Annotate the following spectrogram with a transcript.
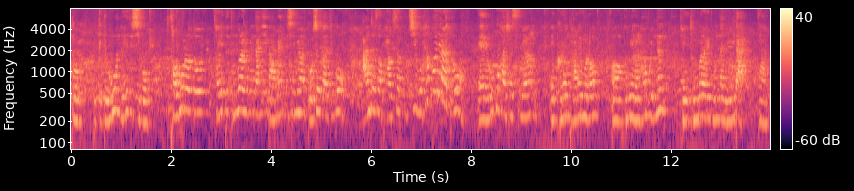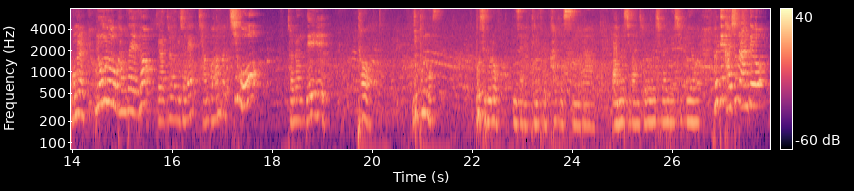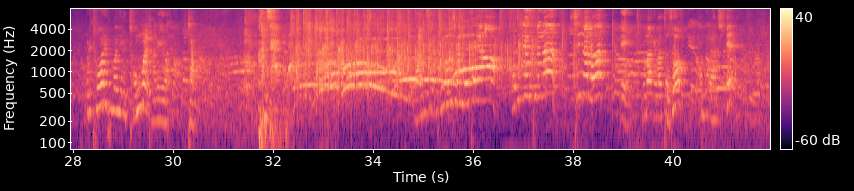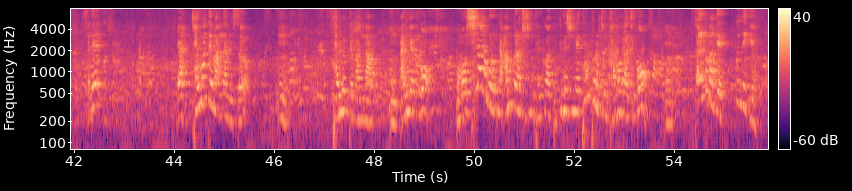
또 이렇게 또 응원도 해주시고 더불어도 저희도 면단이 마음에 드시면 오셔가지고 앉아서 박수 한번 치고 한 번이라도 예, 울고 가셨으면 예, 그런 바람으로 어, 공연을 하고 있는 저희 동그라미 본단입니다. 자 오늘 너무너무 감사해서 제가 들어가기 전에 장구 한번 치고 저는 내일 더 이쁜 모습, 모습으로 인사를 드리도록 하겠습니다. 남은 시간 좋은 시간 되시고요. 절대 가시면 안 돼요. 우리 조아리 부모님이 정말 잘해요. 자, 감사합니다. 남은 시간 좋은 시간 되세요. 자, 준비했으면은 신나는 네 음악에 맞춰서 한번 해주시면 네. 야 잘못된 만남 있어요? 응. 잘못된 만남. 응. 아니면 뭐, 뭐 신나는 거로 그냥 아무거나 주시면 될 것 같아요. 그 대신에 템포를 좀 감아가지고 예, 깔끔하게 끝내게요.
